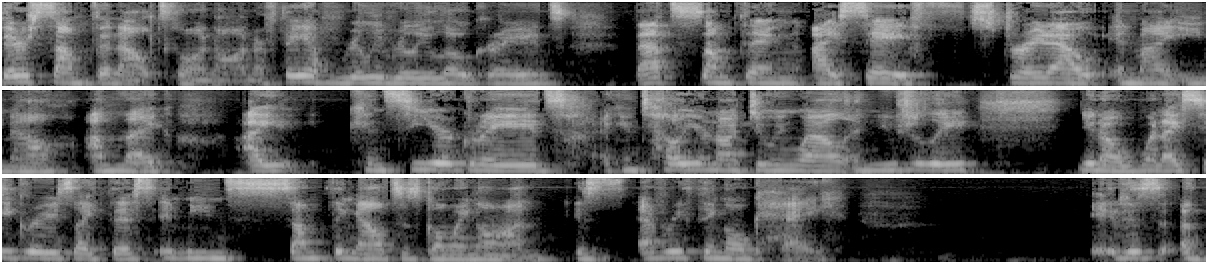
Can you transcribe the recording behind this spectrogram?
there's something else going on. Or if they have really, really low grades, that's something I say straight out in my email. I'm like, I can see your grades. I can tell you're not doing well. And usually, you know, when I see grades like this, it means something else is going on. Is everything okay? It is a,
